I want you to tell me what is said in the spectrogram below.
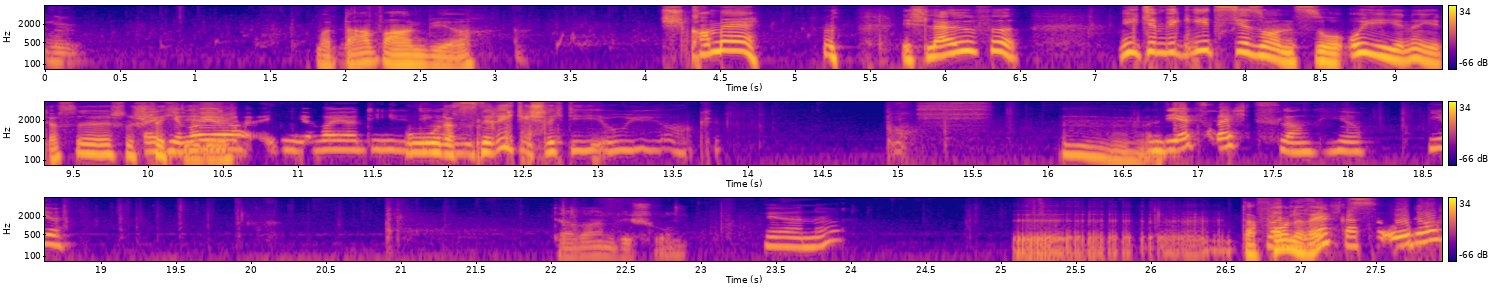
Nö. Mal, da waren wir. Ich komme! Ich laufe! Nieten, wie geht's dir sonst so? Ui, nee, das äh, ist eine Ja, schlechte hier, war Idee. ja, hier war ja die. oh, Dinger. das ist eine richtig schlechte Idee. Ui, okay. Hm. Und jetzt rechts lang. Hier. Hier. Da waren wir schon. Ja, ne? Da War vorne die rechts? Sackgasse, oder?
